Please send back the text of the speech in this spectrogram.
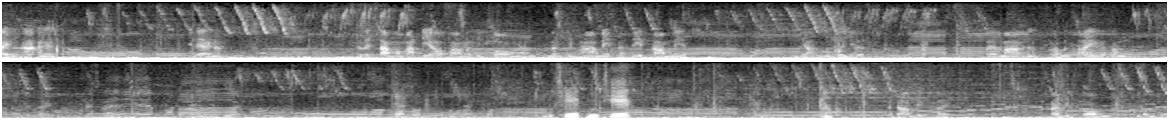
คิดว่าจะใส่ข้างหน้าไงทีแรกนะก็เลยตำมามัดเดียวฝั่งละสิบสองนะมันสิบห้าเมตรเกษตรสามเมตรทุกอย่างมันเลยเยอะ ไปมาถ้ามันใส่ก็ต้องไม่ใส่ทำที่สวยมือแขกมือแขกอ้าวกระดามเหล็กใส่การเหล็กสองเชื่อมใส่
